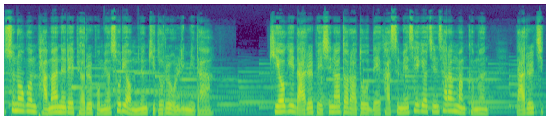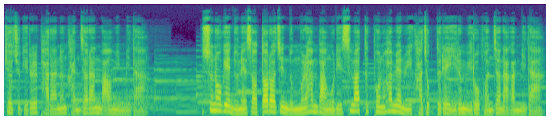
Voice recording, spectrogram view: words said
순옥은 밤하늘의 별을 보며 소리 없는 기도를 올립니다. 기억이 나를 배신하더라도 내 가슴에 새겨진 사랑만큼은 나를 지켜주기를 바라는 간절한 마음입니다. 순옥의 눈에서 떨어진 눈물 한 방울이 스마트폰 화면 위 가족들의 이름 위로 번져 나갑니다.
